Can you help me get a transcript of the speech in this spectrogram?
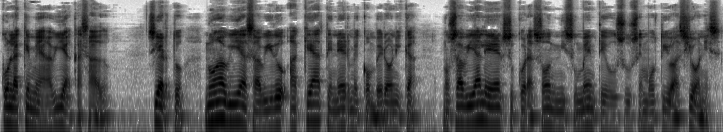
con la que me había casado. Cierto, no había sabido a qué atenerme con Verónica, no sabía leer su corazón ni su mente o sus motivaciones.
